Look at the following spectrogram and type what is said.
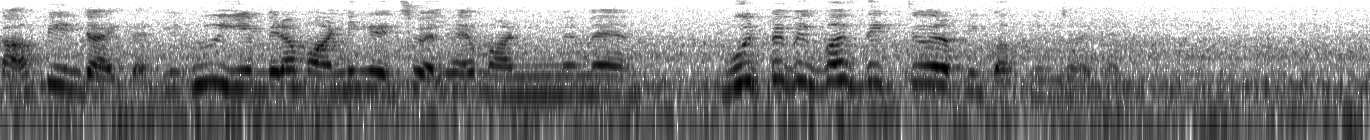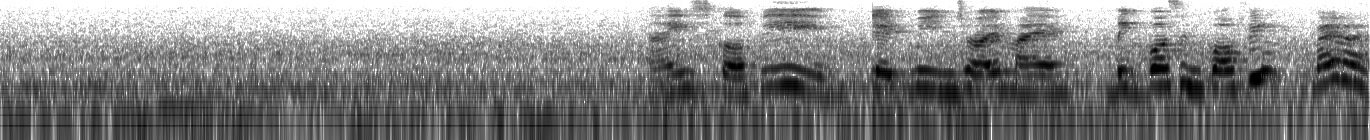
काफ़ी इंजॉय कर रही हूँ। ये मेरा मॉर्निंग रिचुअल है। मॉर्निंग में मैं वुड पे बिग बॉस देखती हूँ और अपनी कॉफ़ी इंजॉय करती हूँ। Nice coffee let me enjoy my big boss and coffee bye bye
